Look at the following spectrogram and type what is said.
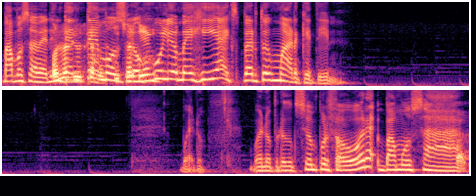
Vamos a ver, intentémoslo. Julio Mejía, experto en marketing. Bueno, bueno, producción, por favor, vamos a,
